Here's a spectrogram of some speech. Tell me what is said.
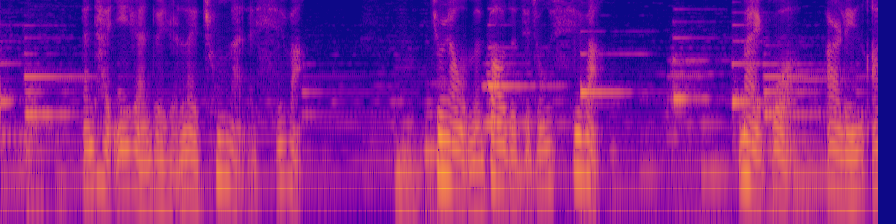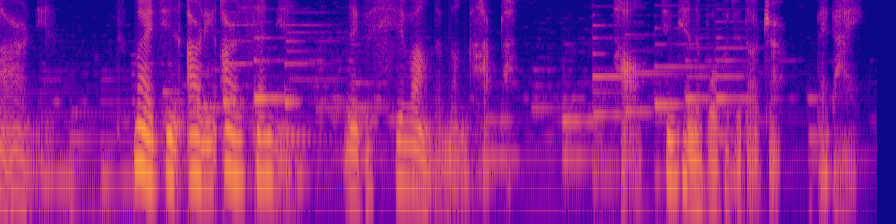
但他依然对人类充满了希望。就让我们抱着这种希望，迈过2022年，迈进2023年那个希望的门槛吧。好，今天的播客就到这儿，拜拜。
